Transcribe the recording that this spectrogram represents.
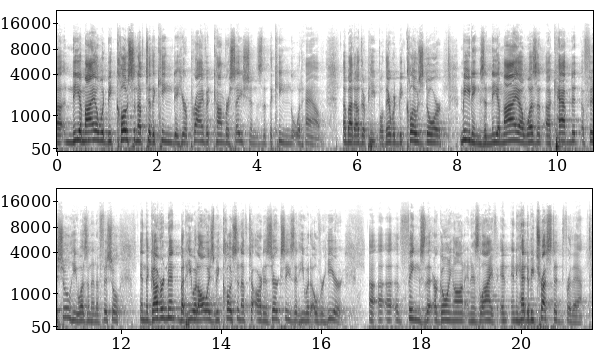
Uh, Nehemiah would be close enough to the king to hear private conversations that the king would have about other people. There would be closed door meetings, and Nehemiah wasn't a cabinet official. He wasn't an official in the government, but he would always be close enough to Artaxerxes that he would overhear uh, uh, uh things that are going on in his life, and, and he had to be trusted for that.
